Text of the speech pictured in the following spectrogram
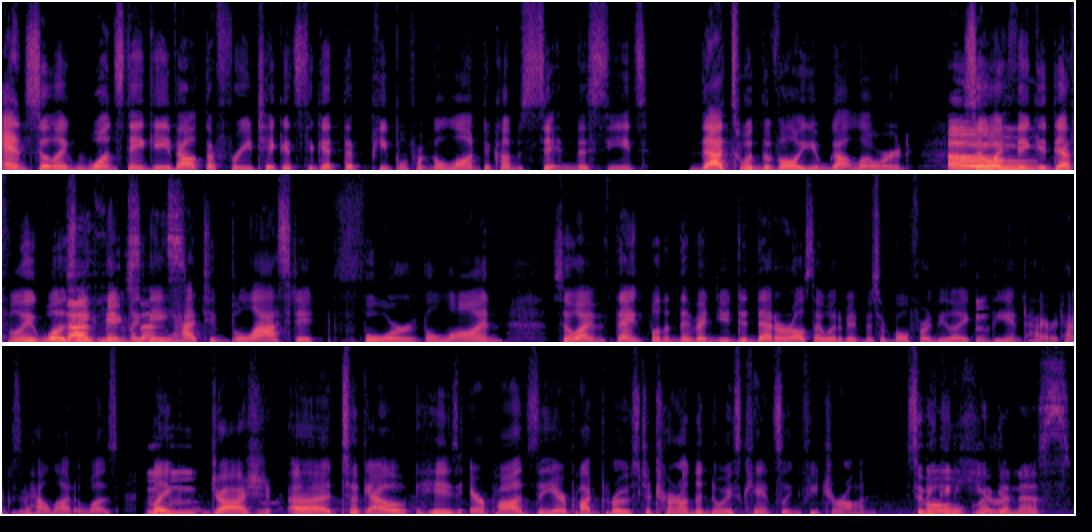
And so, like, once they gave out the free tickets to get the people from the lawn to come sit in the seats, that's when the volume got lowered. Oh, so I think Oh, it definitely was a thing. Like they had to blast it for the lawn. So I'm thankful that the venue did that, or else I would have been miserable for the like the entire time because of how loud it was. Like Mhm. Josh uh took out his AirPods, the AirPod Pros, to turn on the noise canceling feature on, so we oh could my hear. goodness.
